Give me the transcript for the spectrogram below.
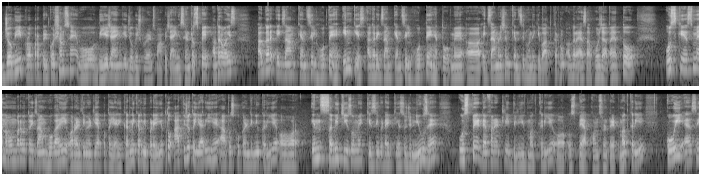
जो भी प्रॉपर प्रिकॉशंस हैं वो दिए जाएँगे, जो भी स्टूडेंट्स वहाँ पे जाएँगे सेंटर्स पे। अदरवाइज़ अगर एग्ज़ाम कैंसिल होते हैं इन केस अगर एग्ज़ाम कैंसिल होते हैं तो मैं एग्जामिनेशन कैंसिल होने की बात कर रहा हूँ। अगर ऐसा हो जाता है तो उस केस में नवंबर में तो एग्ज़ाम होगा ही और अल्टीमेटली आपको तैयारी करनी करनी पड़ेगी। तो आपकी जो तैयारी है, आप उसको कंटिन्यू करिए और इन सभी चीज़ों में किसी भी टाइप की जो न्यूज़ है, उस पर डेफिनेटली बिलीव मत करिए और उस पर आप कॉन्सेंट्रेट मत करिए। कोई ऐसी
